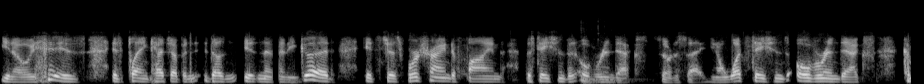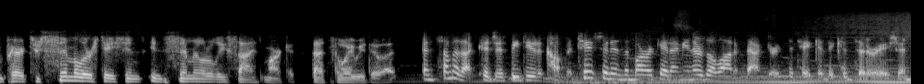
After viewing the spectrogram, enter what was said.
you know, is is playing catch up and it doesn't isn't any good. It's just we're trying to find the stations that over-index, so to say. You know, what stations over-index compared to similar stations in similarly sized markets. That's the way we do it. And some of that could just be due to competition in the market. I mean, there's a lot of factors to take into consideration.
